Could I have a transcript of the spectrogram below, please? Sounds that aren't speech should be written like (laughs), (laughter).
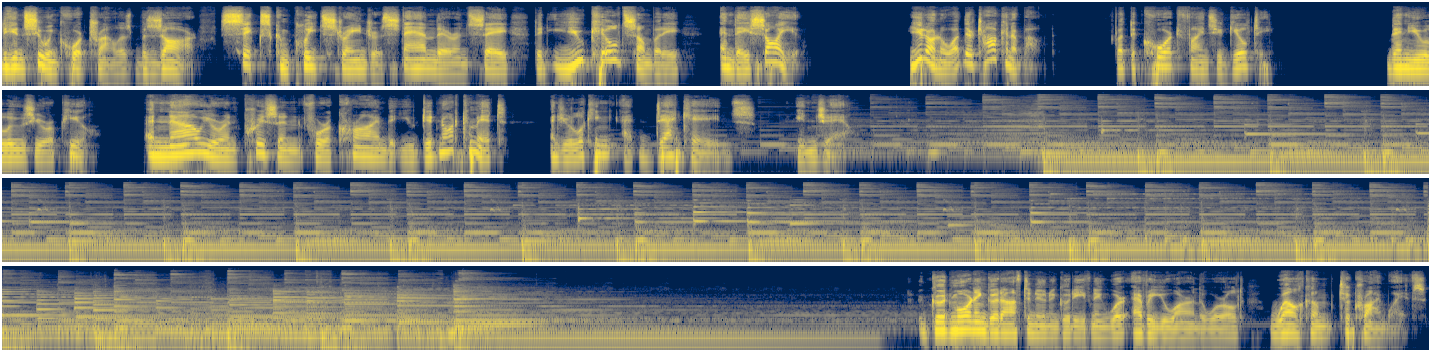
The ensuing court trial is bizarre. Six complete strangers stand there and say that you killed somebody and they saw you. You don't know what they're talking about, but the court finds you guilty. Then you lose your appeal. And now you're in prison for a crime that you did not commit, and you're looking at decades in jail. Good morning, good afternoon, and good evening, wherever you are in the world. Welcome to Crime Waves.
